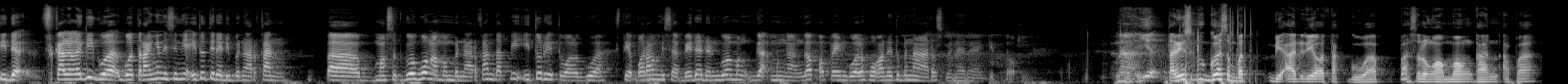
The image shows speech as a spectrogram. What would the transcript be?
tidak sekali lagi gue gue terangin di sini itu tidak dibenarkan Eh, maksud gue gue nggak membenarkan tapi itu ritual gue setiap orang bisa beda dan gue nggak menganggap apa yang gue lakukan itu benar sebenarnya gitu Nah, iya tadi gue sempet di ada di otak gua pas lu ngomong kan apa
